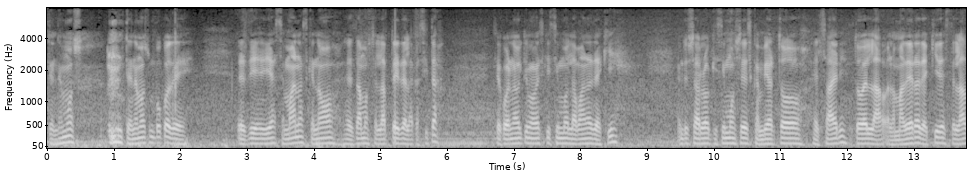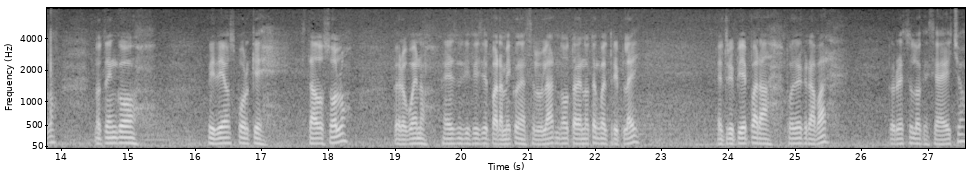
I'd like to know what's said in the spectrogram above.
tenemos tenemos un poco de, de días, semanas que no les damos el update de la casita. ¿Se acuerdan la última vez que hicimos la banda de aquí? Entonces ahora lo que hicimos es cambiar todo el siding, toda la, madera de aquí, de este lado. No tengo videos porque he estado solo. Pero bueno, es difícil para mí con el celular. No, todavía no tengo el triple el tripié para poder grabar. Pero esto es lo que se ha hecho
